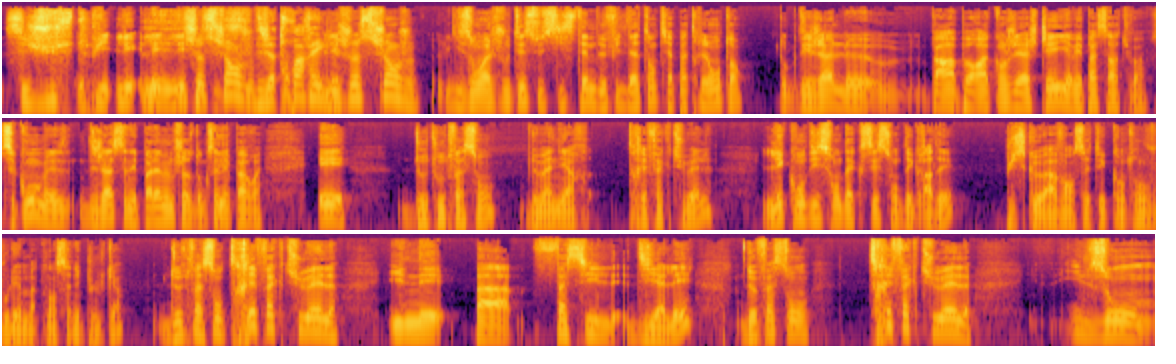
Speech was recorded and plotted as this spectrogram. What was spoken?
c'est juste. Et puis les, les- les choses changent. Déjà trois règles. Les choses changent. Ils ont ajouté ce système de file d'attente il y a pas très longtemps. Donc déjà, le, par rapport à quand j'ai acheté, il y avait pas ça, tu vois. C'est con, mais déjà, ça n'est pas la même chose, donc ça n'est pas vrai. Et de toute façon, de manière très factuelle, les conditions d'accès sont dégradées, puisque avant c'était quand on voulait, maintenant ça n'est plus le cas. De façon très factuelle, il n'est pas facile d'y aller. De façon très factuelle, ils ont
